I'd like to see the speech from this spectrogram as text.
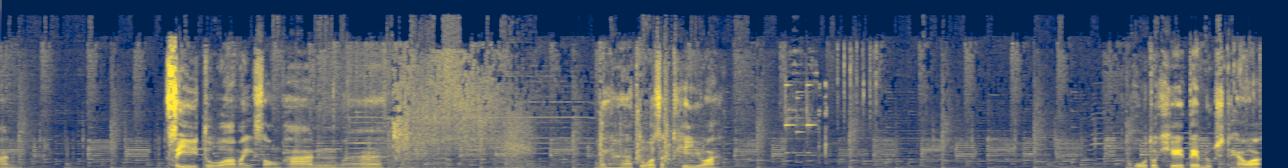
สองพันสี่ตัวมาอีกสองพันมา ไม่ห้าตัวสักทีวะ โอ้โห ตัวเคเต็มทุกแถวอะ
